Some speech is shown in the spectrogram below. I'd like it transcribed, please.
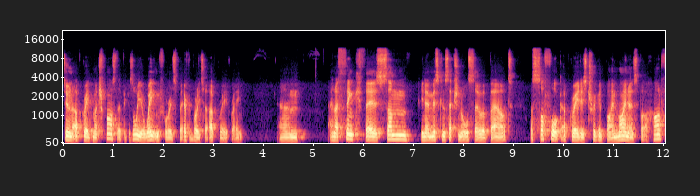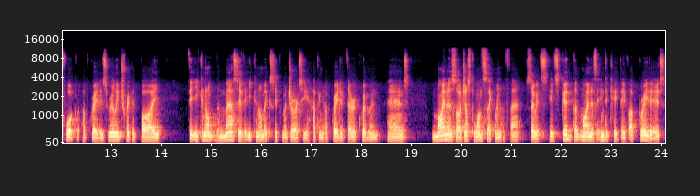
do an upgrade much faster because all you're waiting for is for everybody to upgrade, right? Um, and I think there's some, you know, misconception also about a soft fork upgrade is triggered by miners, but a hard fork upgrade is really triggered by the economic, the massive economic supermajority having upgraded their equipment. And miners are just one segment of that. So it's it's good that miners indicate they've upgraded,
